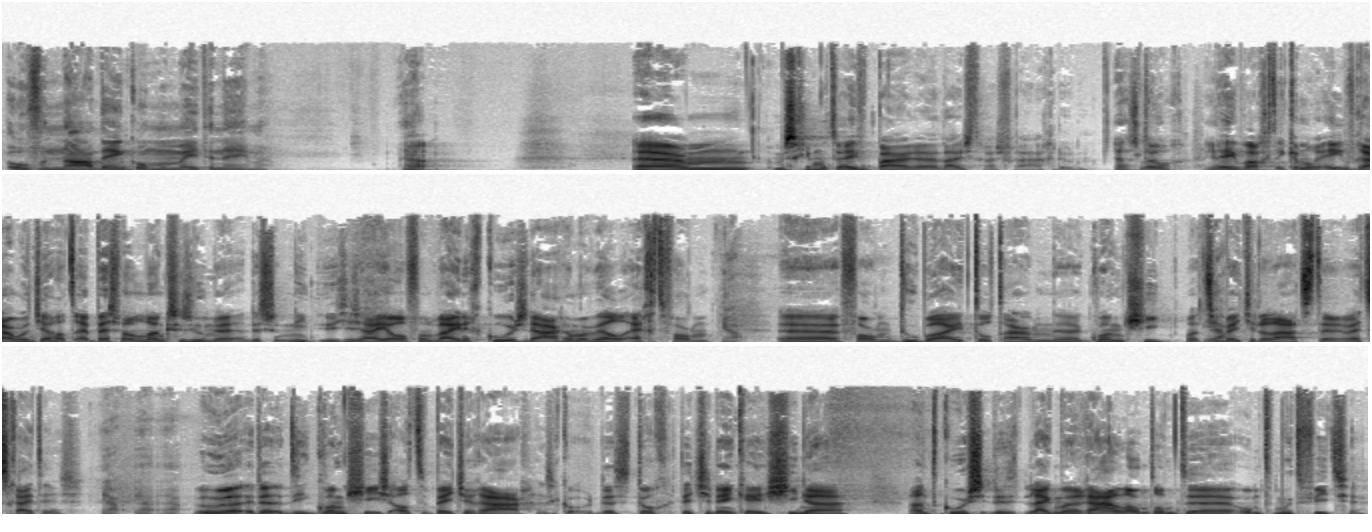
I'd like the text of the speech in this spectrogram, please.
erover nadenken om me mee te nemen. Ja, Ehm, misschien moeten we even een paar eh, luisteraarsvragen doen. ja is leuk. Toch? Ja. Nee, wacht. Ik heb nog één vraag. Want je had eh, best wel een lang seizoen, hè? Dus niet, je zei al van weinig koersdagen, maar wel echt van, Ja. eh, van Dubai tot aan eh, Guangxi. Wat Ja. een beetje de laatste wedstrijd is. Ja, ja, ja. Hoe, de- die Guangxi is altijd een beetje raar. Dus, dus toch dat je keer in China aan het koers... Dus het lijkt me een raar land om te, om te moeten fietsen.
